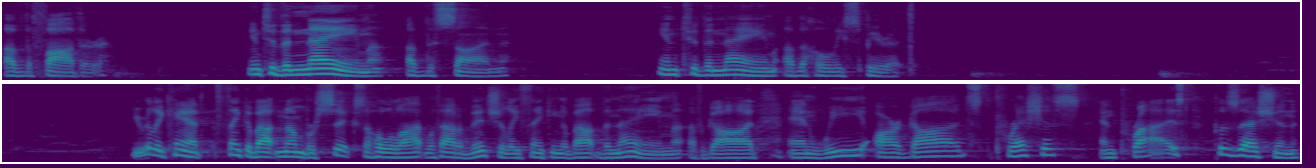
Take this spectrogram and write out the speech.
of the Father, into the name of the Son, into the name of the Holy Spirit. you really can't think about number six a whole lot without eventually thinking about the name of God. And we are God's precious and prized possession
